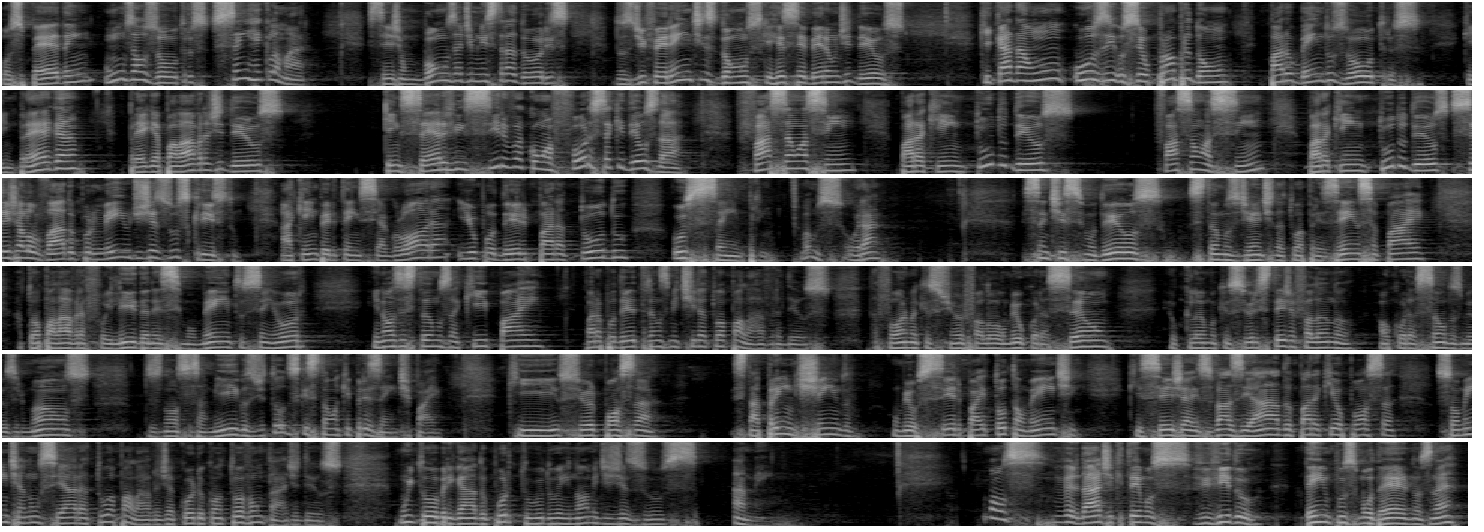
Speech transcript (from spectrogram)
Hospedem uns aos outros sem reclamar. Sejam bons administradores dos diferentes dons que receberam de Deus, que cada um use o seu próprio dom para o bem dos outros. Quem prega, pregue a palavra de Deus. Quem serve, sirva com a força que Deus dá. Façam assim, para que em tudo Deus façam assim, para que em tudo Deus seja louvado por meio de Jesus Cristo, a quem pertence a glória e o poder para todo o o sempre. Vamos orar? Santíssimo Deus, estamos diante da tua presença, Pai. A tua palavra foi lida nesse momento, Senhor, e nós estamos aqui, Pai, para poder transmitir a tua palavra, Deus, da forma que o Senhor falou ao meu coração. Eu clamo que o Senhor esteja falando ao coração dos meus irmãos, dos nossos amigos, de todos que estão aqui presentes, Pai. Que o Senhor possa está preenchendo o meu ser, Pai, totalmente, que seja esvaziado para que eu possa somente anunciar a tua palavra de acordo com a tua vontade, Deus. Muito obrigado por tudo, em nome de Jesus. Amém. Irmãos, é verdade que temos vivido tempos modernos, né?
